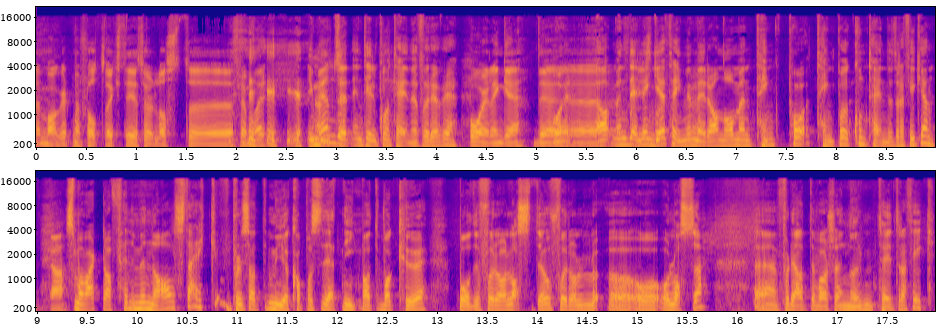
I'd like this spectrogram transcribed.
er magert med flåtvekst i tørrlast uh, fremover. I motsetning til container for øvrig. Og LNG. Det, Og, ja, men LNG er trenger vi mer av nå, men tenk på, tenk på containertrafikken, Ja. som har vært da fenomenal sterk. Pluss at mye av kapasiteten gikk med at det var kø både for å laste og for å, å, å, å losse. eh, Fordi at det var så enormt høy trafikk.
